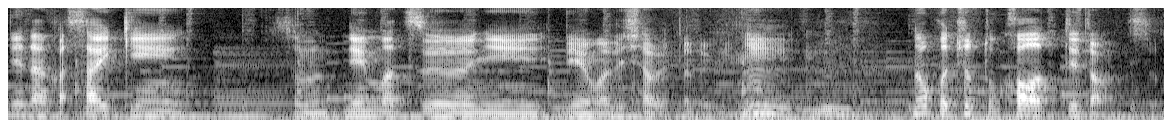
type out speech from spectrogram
でなんか最近その年末に電話で喋った時うん。に、なんかちょっと変わってたんですよ。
